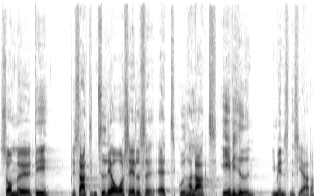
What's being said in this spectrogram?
som øh, det blev sagt i den tidligere oversættelse, at Gud har lagt evigheden i menneskenes hjerter.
